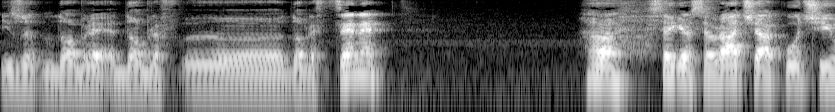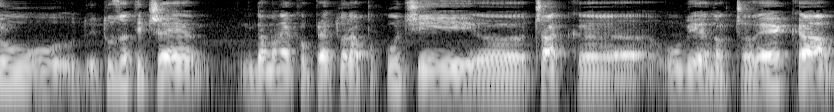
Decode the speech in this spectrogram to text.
izuzetno dobre, dobre, dobre scene. Segev se vraća kući, u, tu zatiče da mu neko pretura po kući, e, čak e, ubije jednog čoveka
